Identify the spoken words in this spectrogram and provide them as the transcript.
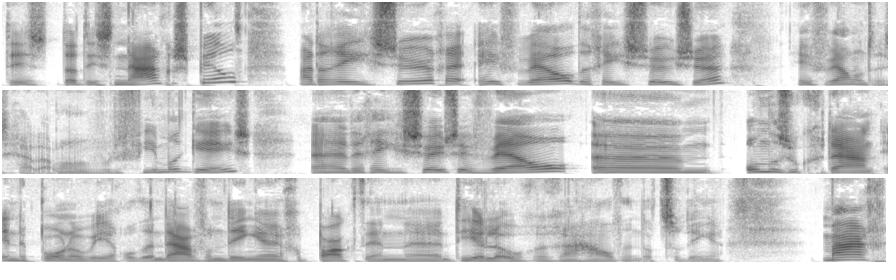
is, dat is nagespeeld. Maar de regisseur heeft wel, de regisseuse heeft wel, want het gaat allemaal over de female gaze. eh, de regisseuse heeft wel ehm, onderzoek gedaan in de pornowereld en daarvan dingen gepakt en eh, dialogen gehaald en dat soort dingen. Maar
